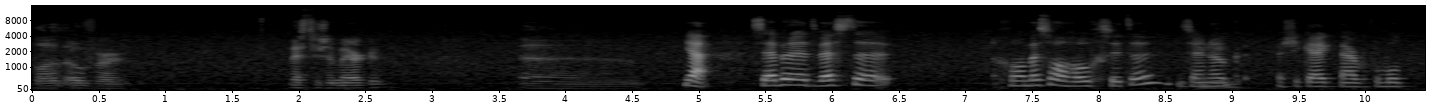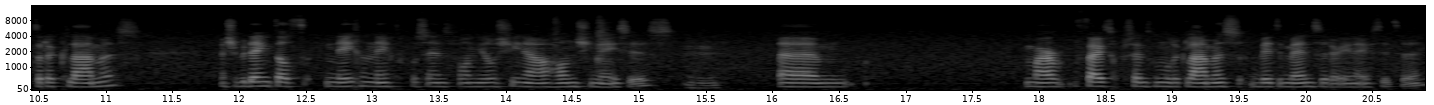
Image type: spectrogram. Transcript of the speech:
we hadden het over westerse merken. Eh, Ze hebben het Westen gewoon best wel hoog zitten. Er zijn Mhm. ook, als je kijkt naar bijvoorbeeld de reclames. Als je bedenkt dat 99% van heel China Han-Chinees is. mhm. ehm, maar 50% van de reclames witte mensen erin heeft zitten.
